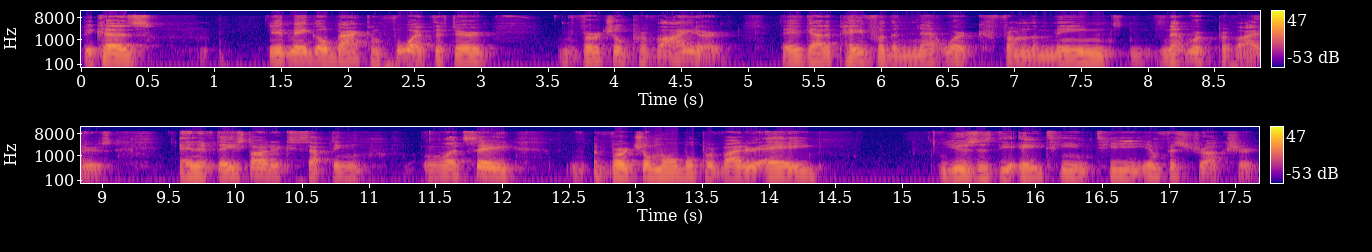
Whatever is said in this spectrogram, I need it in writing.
Because it may go back and forth. If they're virtual provider, They've got to pay for the network from the main network providers. And if they start accepting, let's say a virtual mobile provider A uses the AT&T infrastructure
